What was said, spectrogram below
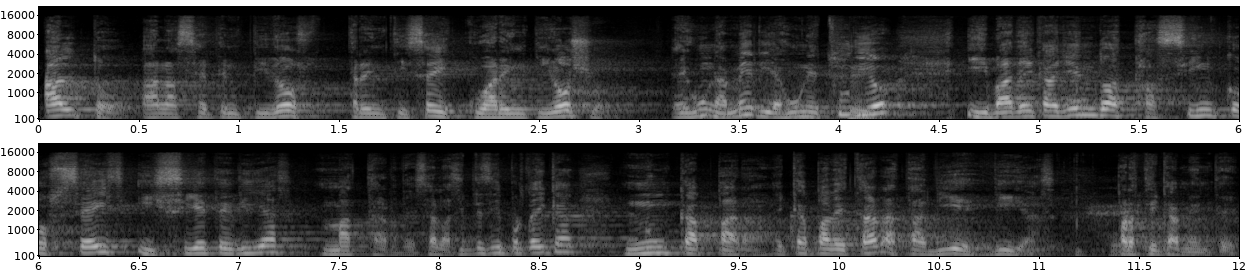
alto a las 72, 36, 48 es una media, es un estudio, y va decayendo hasta 5, 6 y 7 días más tarde. O sea, la síntesis proteica nunca para, es capaz de estar hasta 10 días prácticamente.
